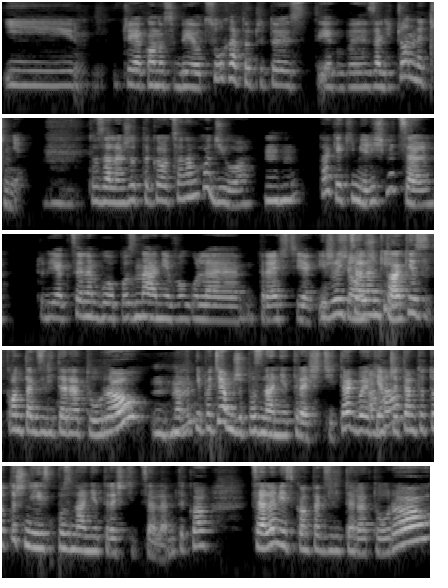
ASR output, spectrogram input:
i czy jak ono sobie je odsłucha, to czy to jest jakby zaliczone, czy nie? To zależy od tego, o co nam chodziło. Mhm. Tak, jaki mieliśmy cel. Czyli jak celem było poznanie w ogóle treści jakiejś Jeżeli książki. celem tak jest kontakt z literaturą, Mhm. Nawet nie powiedziałam, że poznanie treści, tak? Bo jak ja Aha. czytam, to to też nie jest poznanie treści celem, tylko celem jest kontakt z literaturą,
